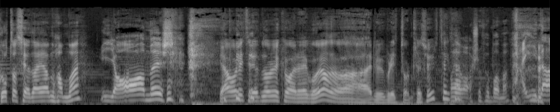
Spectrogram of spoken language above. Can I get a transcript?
Godt å se deg igjen, Hanne. Ja, Anders! Jeg var litt redd når du ikke var her i går. Ja. Er du blitt ordentlig sur, tenkte jeg. Og jeg var så forbanna. Nei da!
